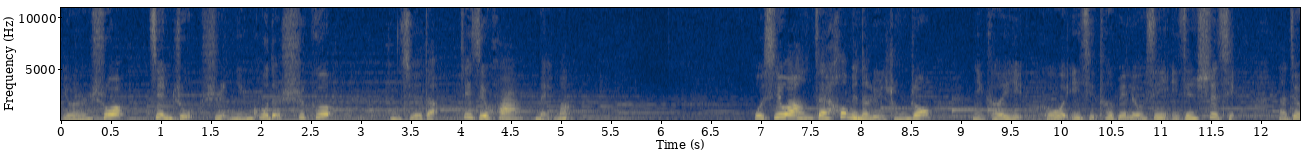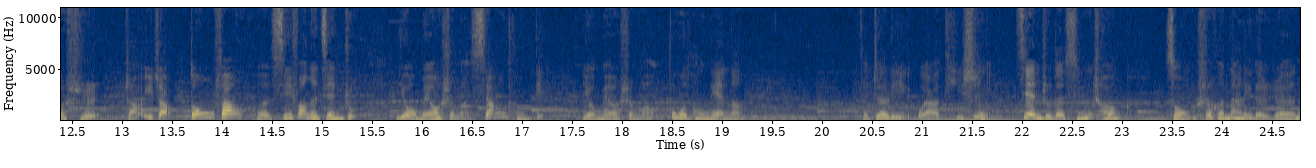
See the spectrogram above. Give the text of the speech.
有人说，建筑是凝固的诗歌。你觉得这句话美吗？我希望在后面的旅程中。你可以和我一起特别留心一件事情，那就是找一找东方和西方的建筑有没有什么相同点，有没有什么不同点呢？在这里，我要提示你，建筑的形成总是和那里的人、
